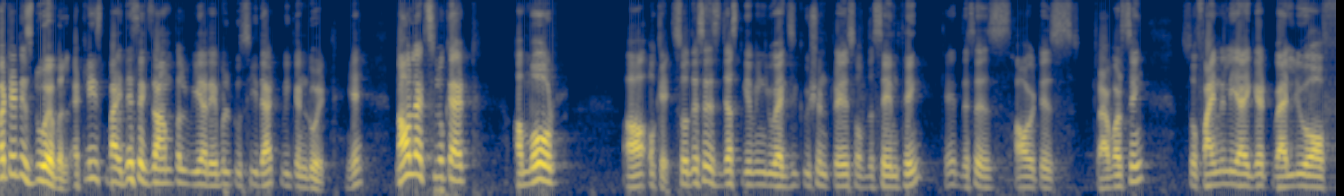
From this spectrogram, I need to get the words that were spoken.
but it is doable at least by this example we are able to see that we can do it okay. Now, let us look at a more uh, okay. So, this is just giving you execution trace of the same thing okay. this is how it is traversing. So, finally, I get value of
